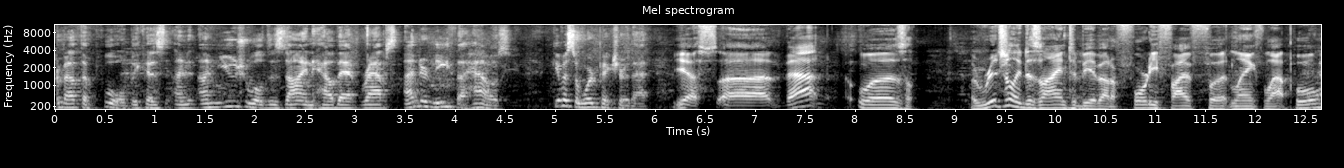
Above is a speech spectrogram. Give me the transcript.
About the pool, because an unusual design, how that wraps underneath the house. Give us a word picture of that. Yes, uh, that was originally designed to be about a 45 foot length lap pool.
